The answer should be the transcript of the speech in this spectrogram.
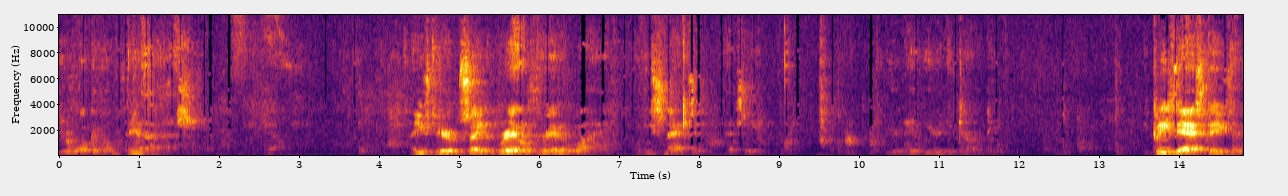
you're walking on thin ice. I used to hear him say the brittle thread of life. When he snaps it, that's it. You're in, you're in eternity. Ecclesiastes, the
